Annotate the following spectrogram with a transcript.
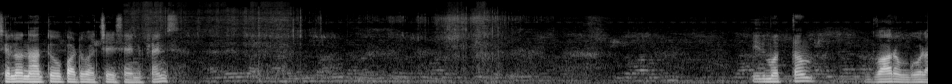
చలో నాతో పాటు వచ్చేసేయండి ఫ్రెండ్స్. ఇది మొత్తం ద్వారం గోడ.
